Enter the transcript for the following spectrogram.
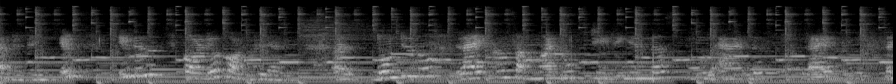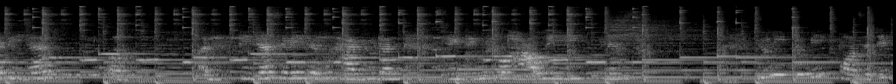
everything. It it is called your confidence. Uh, don't you know, like uh, someone who's cheating in the school and uh, like the teacher, uh, uh, teacher says, have you done cheating? So how he will? You need to be positive.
